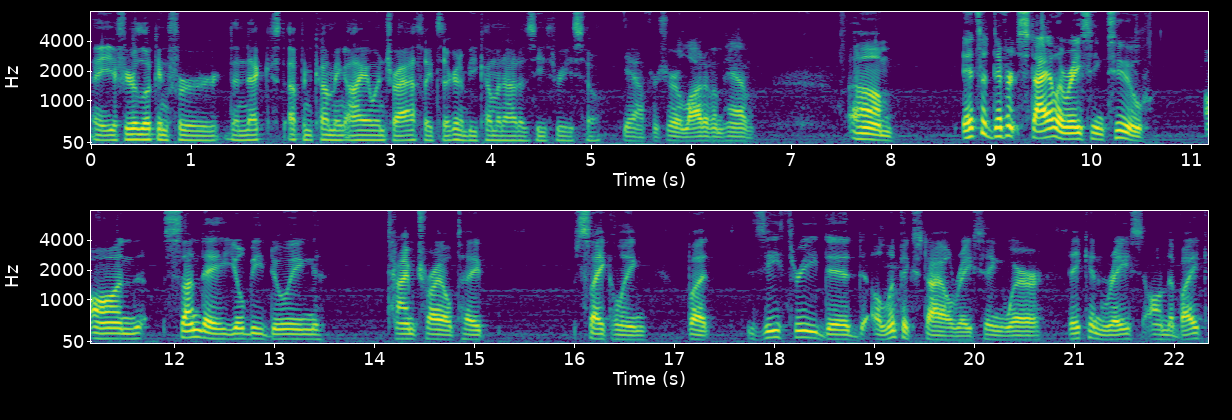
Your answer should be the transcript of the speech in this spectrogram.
if you're looking for the next up and coming Iowan triathletes, they're going to be coming out of Z3. So yeah, for sure, a lot of them have. Um, it's a different style of racing too. On Sunday, you'll be doing time trial type cycling, but Z3 did Olympic style racing where they can race on the bike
